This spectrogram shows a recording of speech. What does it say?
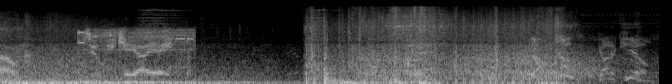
Inbound. 2 EKIA. Got a kill.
